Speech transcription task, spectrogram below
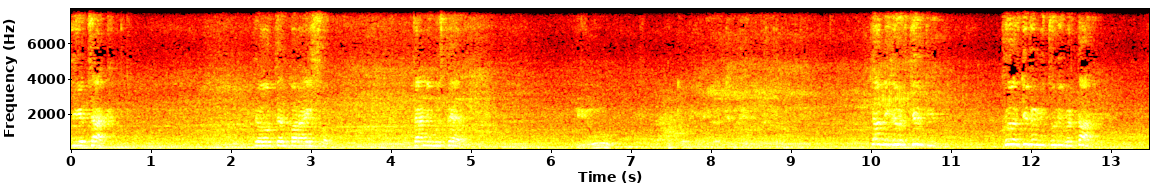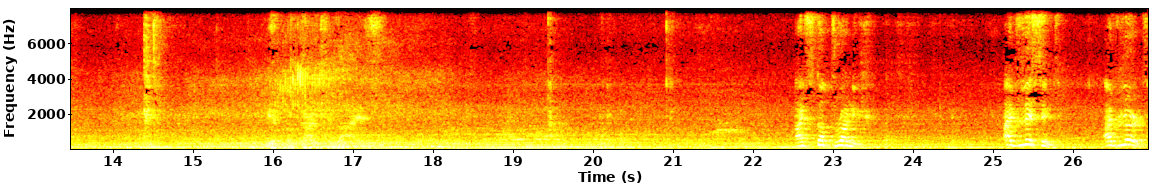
The attack. The Hotel Paraíso. Danny was there. You? Danny could have killed you. Could have given me to Libertad. We have no time for lies. I've stopped running. I've listened. I've learned.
